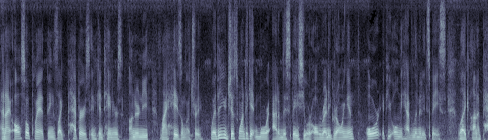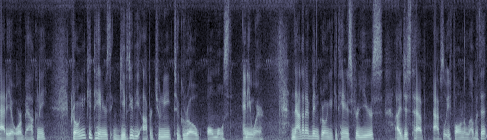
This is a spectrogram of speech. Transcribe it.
And I also plant things like peppers in containers underneath my hazelnut tree. Whether you just want to get more out of the space you are already growing in, or if you only have limited space, like on a patio or balcony, growing in containers gives you the opportunity to grow almost anywhere. Now that I've been growing in containers for years, I just have absolutely fallen in love with it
